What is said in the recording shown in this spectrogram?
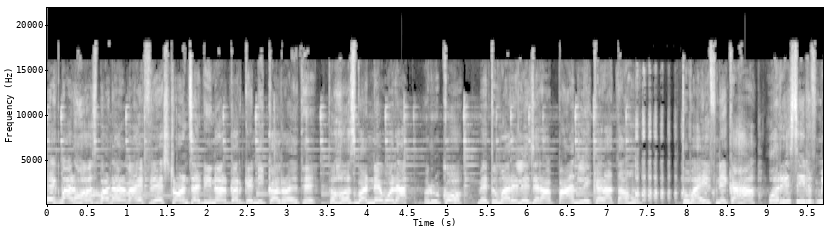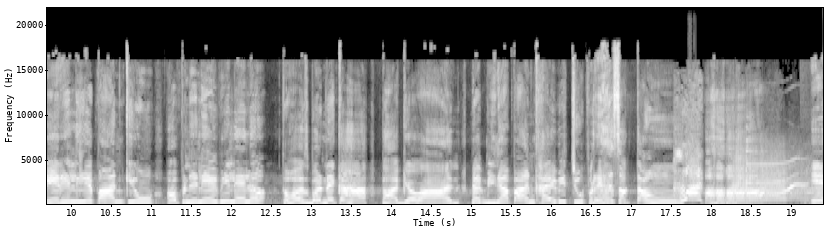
एक बार हस्बैंड और वाइफ रेस्टोरेंट से डिनर करके निकल रहे थे। तो हस्बैंड ने बोला रुको मैं तुम्हारे लिए जरा पान लेकर आता हूँ। तो वाइफ ने कहा अरे सिर्फ़ मेरे लिए पान क्यों? अपने लिए भी ले लो। तो हस्बैंड ने कहा भाग्यवान मैं बिना पान खाए भी चुप रह सकता हूँ। ये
